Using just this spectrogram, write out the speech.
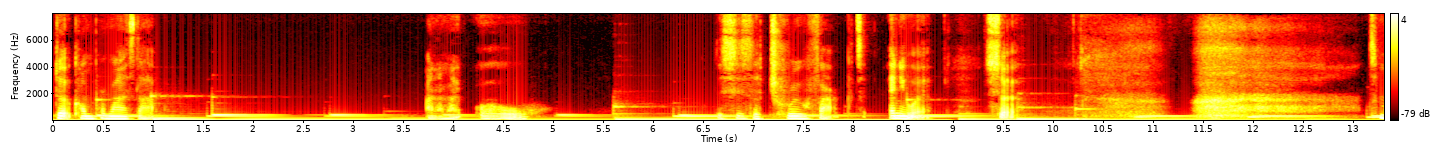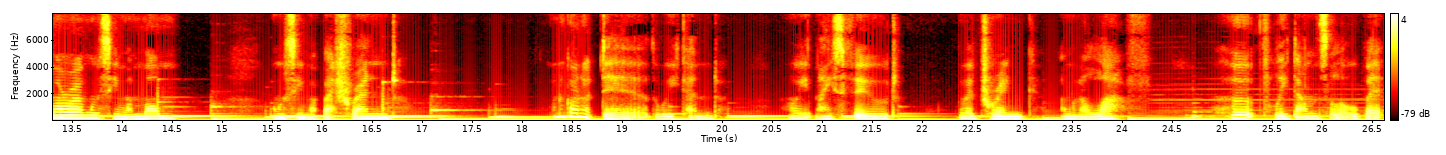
Don't compromise that." And I'm like, "Oh, this is a true fact." Anyway, so tomorrow I'm going to see my mum. I'm going to see my best friend. I'm going to go on a date at the weekend. I'll eat nice food. I'm going to drink. I'm going to laugh. Hopefully, dance a little bit.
